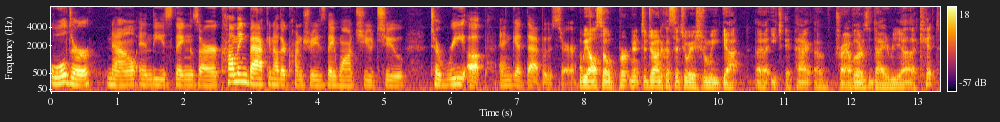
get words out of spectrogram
older now and these things are coming back in other countries, they want you to to re-up and get that booster. We also, pertinent to Jonica's situation, we got uh, each a pack of travelers diarrhea a kit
